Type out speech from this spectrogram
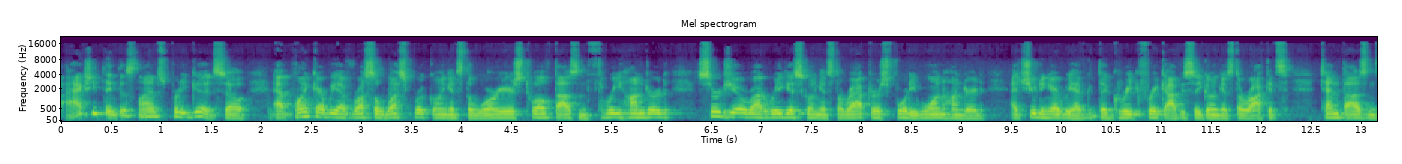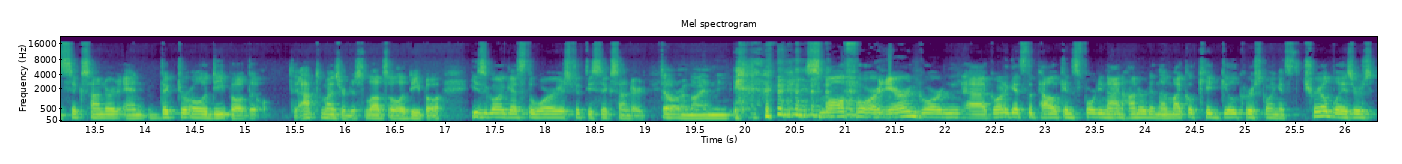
I actually think this lineup's pretty good. So at point guard, we have Russell Westbrook going against the Warriors, 12,300. Sergio Rodriguez going against the Raptors, 4,100. At shooting guard, we have the Greek Freak, obviously, going against the Rockets, 10,600. And Victor Oladipo, the the optimizer just loves Oladipo. He's going against the Warriors, 5,600. Don't remind me. Small forward Aaron Gordon uh, going against the Pelicans, 4,900, and then Michael Kidd Gilchrist going against the Trailblazers,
